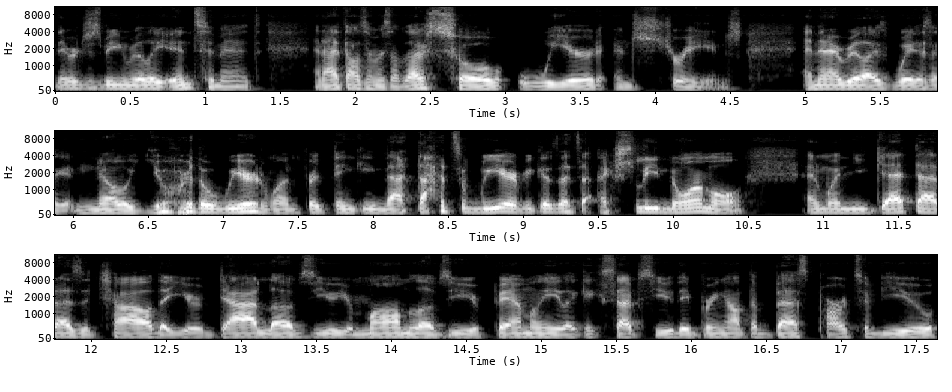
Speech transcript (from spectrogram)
They were just being really intimate, and I thought to myself, that's so weird and strange. And then I realized, wait a second, no, you're the weird one for thinking that that's weird because that's actually normal. And when you get that as a child, that your dad loves you, your mom loves you, your family like accepts you, they bring out the best parts of you,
